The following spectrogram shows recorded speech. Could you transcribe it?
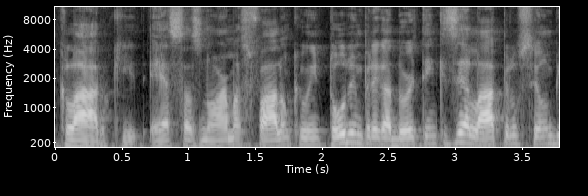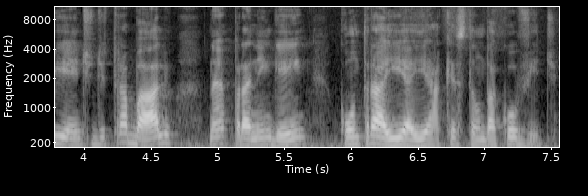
Claro que essas normas falam que todo empregador tem que zelar pelo seu ambiente de trabalho, né, para ninguém contrair aí a questão da Covid.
